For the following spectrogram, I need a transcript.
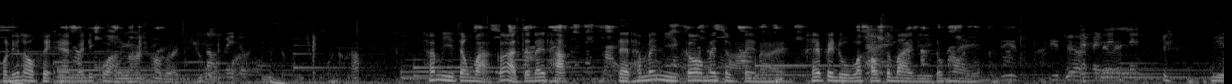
คนที่เราเคยแอนไว้ดีกว่าเราชอบอะไรที่ชัวร์กว่าที่จะไม่ชัวร์นะครับถ้ามีจังหวะก็อาจจะได้ทัก แต่ถ้าไม่มีก็ไม่จำเป็น แค่ไปดูว่าเขาสบายดีก็พอไม่ไปเล่นเล่นนี่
